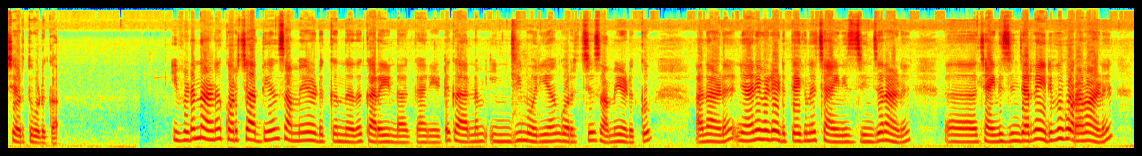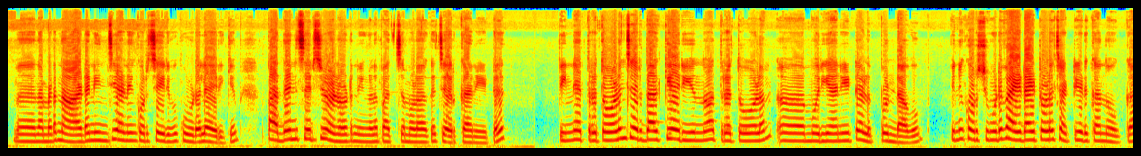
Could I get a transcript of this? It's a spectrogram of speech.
ചേർത്ത് കൊടുക്കാം. ഇവിടെ നിന്നാണ് കുറച്ചധികം സമയം എടുക്കുന്നത് കറി ഉണ്ടാക്കാനായിട്ട്. കാരണം ഇഞ്ചി മൊരിയാൻ കുറച്ച് സമയം എടുക്കും. അതാണ് ഞാനിവിടെ എടുത്തേക്കുന്ന ചൈനീസ് ജിഞ്ചറാണ് ചൈനീസ് ജിഞ്ചറിന് എരിവ് കുറവാണ്. നമ്മുടെ നാടൻ ഇഞ്ചി ആണെങ്കിൽ കുറച്ച് എരിവ് കൂടുതലായിരിക്കും. അപ്പം അതനുസരിച്ച് വേണോട്ടോ നിങ്ങൾ പച്ചമുളകൊക്കെ ചേർക്കാനായിട്ട്. പിന്നെ എത്രത്തോളം ചെറുതാക്കി അരിയുന്നോ അത്രത്തോളം മൊരിയാനായിട്ട് എളുപ്പമുണ്ടാവും. പിന്നെ കുറച്ചും കൂടി വൈഡ് ആയിട്ടുള്ള ചട്ടി എടുക്കാൻ നോക്കുക.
